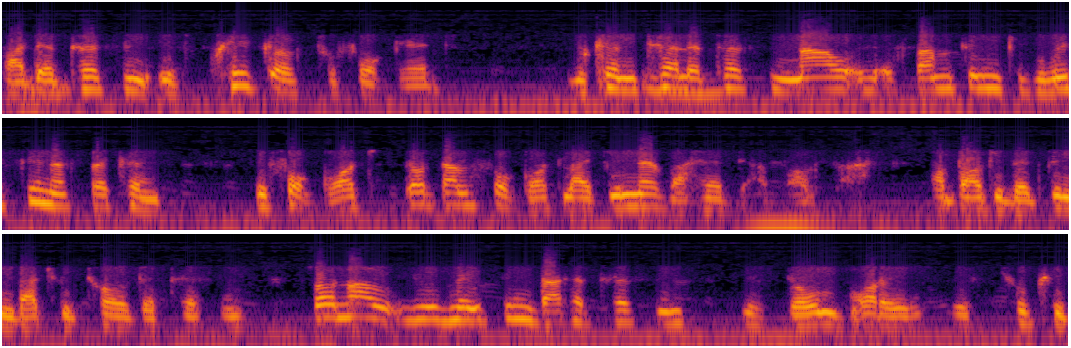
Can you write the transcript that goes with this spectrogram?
but the person is quicker to forget. You can tell a person now something within a second, he forgot, total forgot, like he never heard about that, about the thing that you told the person. So now you may think that a person is dumb or is stupid,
